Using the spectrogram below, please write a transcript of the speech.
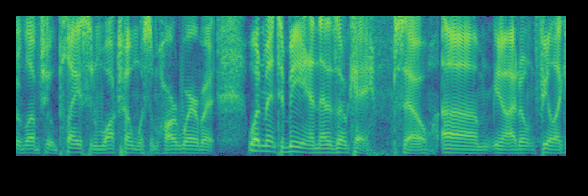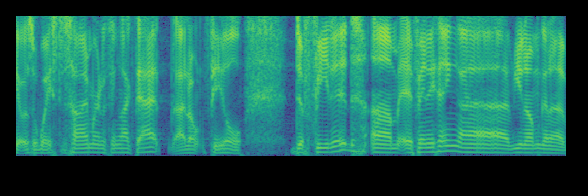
have loved to have placed and walked home with some hardware, but wasn't meant to be, and that is okay. So um, you know, I don't feel like it was a waste of time or anything like that. I don't feel defeated. Um, if anything, uh, you know, I'm gonna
